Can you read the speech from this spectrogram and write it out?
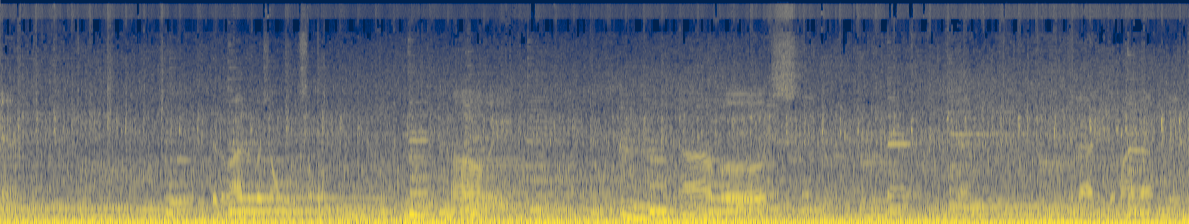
Ayan. Ito lumalabas ang uso ko. Okay. Tapos... Ayan. Ilalim lumalabas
